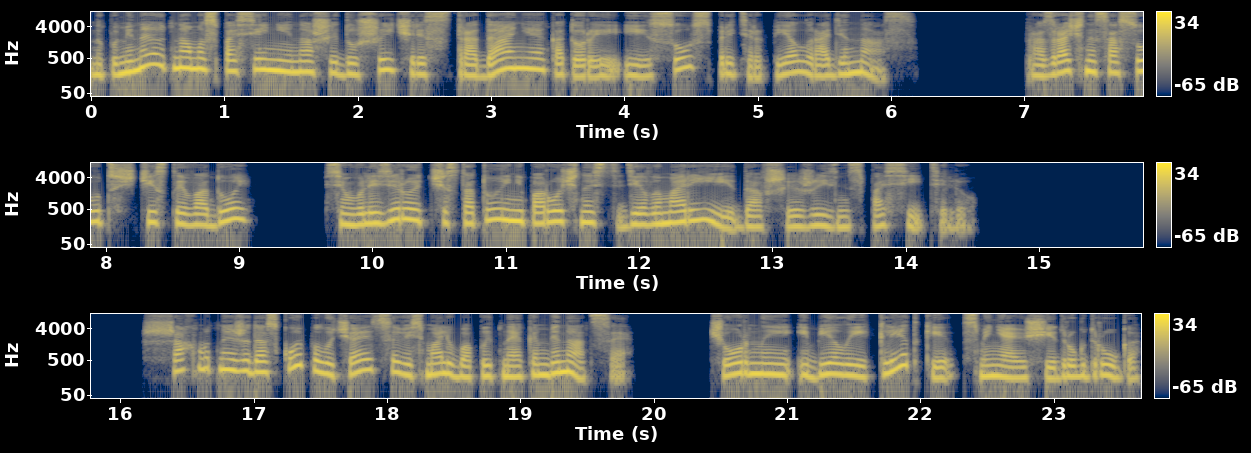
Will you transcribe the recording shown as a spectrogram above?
напоминают нам о спасении нашей души через страдания, которые Иисус претерпел ради нас. Прозрачный сосуд с чистой водой символизирует чистоту и непорочность Девы Марии, давшей жизнь Спасителю. С шахматной же доской получается весьма любопытная комбинация. Черные и белые клетки, сменяющие друг друга,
